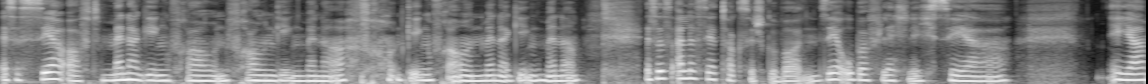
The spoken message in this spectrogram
Es ist sehr oft Männer gegen Frauen, Frauen gegen Männer, Frauen gegen Frauen, Männer gegen Männer. Es ist alles sehr toxisch geworden, sehr oberflächlich, sehr ja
